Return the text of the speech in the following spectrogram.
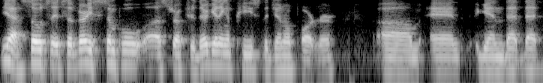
Yeah, so it's it's a very simple uh, structure. They're getting a piece of the general partner, um, and again, that that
